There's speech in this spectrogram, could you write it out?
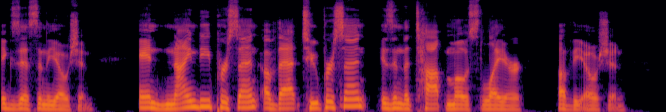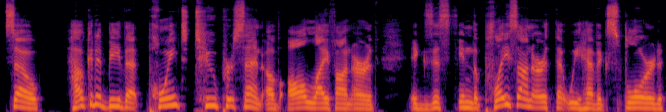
exists in the ocean. And 90% of that 2% is in the topmost layer of the ocean. So, how could it be that 0.2% of all life on Earth exists in the place on Earth that we have explored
